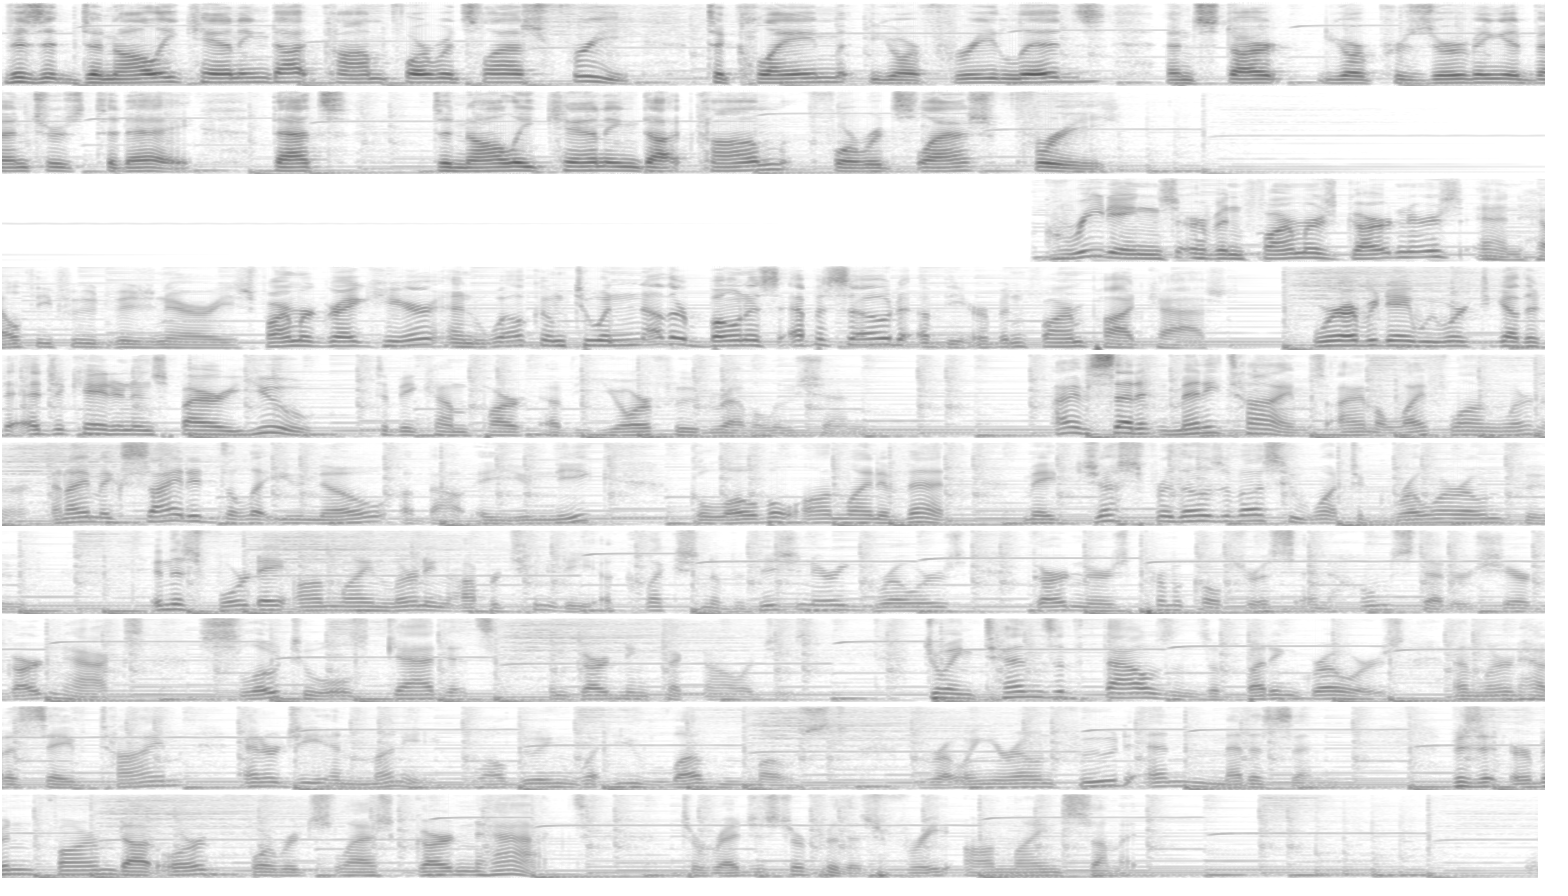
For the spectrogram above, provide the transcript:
Visit denalicanning.com forward slash free to claim your free lids and start your preserving adventures today. That's denalicanning.com forward slash free. Greetings, urban farmers, gardeners, and healthy food visionaries. Farmer Greg here, and welcome to another bonus episode of the Urban Farm Podcast, where every day we work together to educate and inspire you to become part of your food revolution. I have said it many times, I am a lifelong learner, and I am excited to let you know about a unique global online event made just for those of us who want to grow our own food. In this four day online learning opportunity, a collection of visionary growers, gardeners, permaculturists, and homesteaders share garden hacks, slow tools, gadgets, and gardening technologies. Join tens of thousands of budding growers and learn how to save time, energy, and money while doing what you love most growing your own food and medicine. Visit urbanfarm.org forward slash garden hacked to register for this free online summit.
